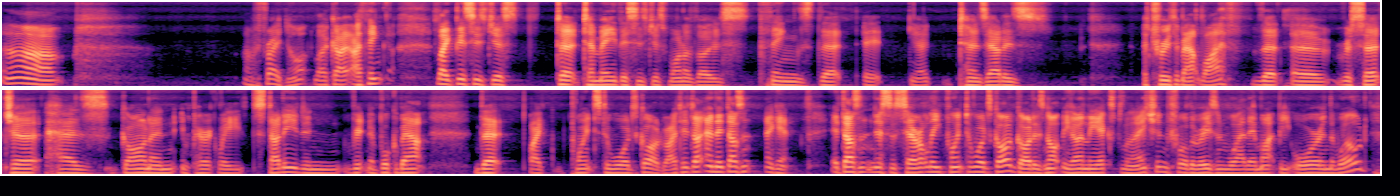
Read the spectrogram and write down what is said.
Uh, I'm afraid not. Like I, I think, like this is just to to me, this is just one of those things that it you know turns out is a truth about life that a researcher has gone and empirically studied and written a book about that like points towards God, right? It, and it doesn't again, it doesn't necessarily point towards God. God is not the only explanation for the reason why there might be awe in the world. Mm.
